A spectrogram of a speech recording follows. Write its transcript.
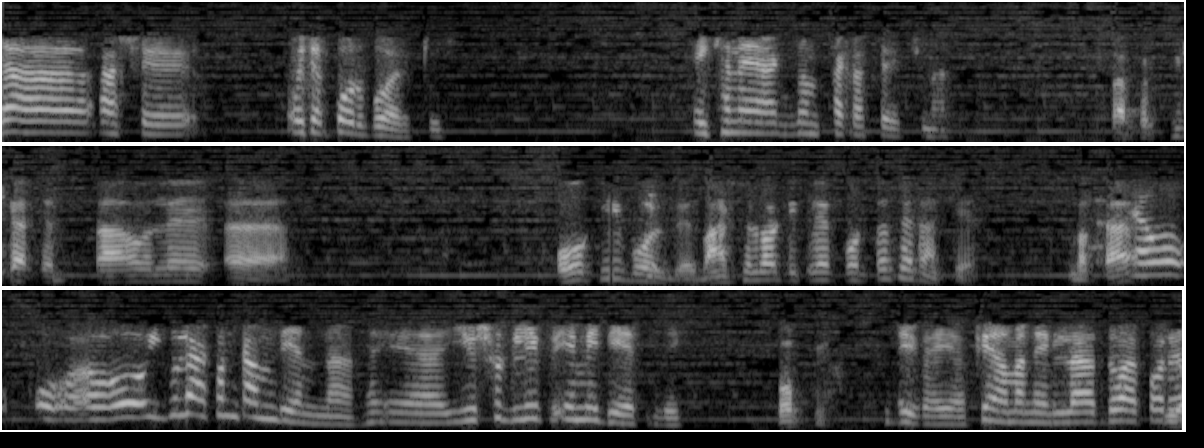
যা আসে ওইটা করব আর কি। এখানে একদম থাকা চাইছি না। তারপর ঠিক আছে। তাহলে ও কি বলবে? মার্শাল ল ডিক্লেয়ার করতেছে না সে ওইগুলো এখন কাম দিয়েন না। You should leave immediately okay জি ভাইয়া ফি আমানিল্লাহ দোয়া করেন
